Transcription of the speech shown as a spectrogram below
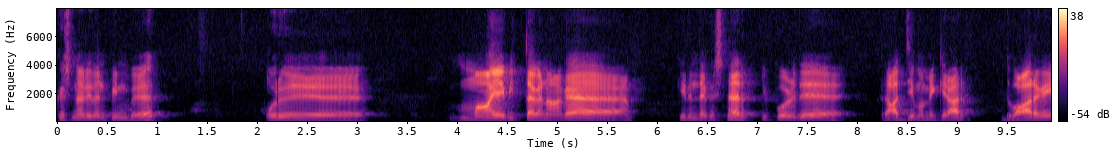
கிருஷ்ணர் இதன் பின்பு ஒரு மாய வித்தகனாக இருந்த கிருஷ்ணர் இப்பொழுது ராஜ்யம் அமைக்கிறார். துவாரகை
